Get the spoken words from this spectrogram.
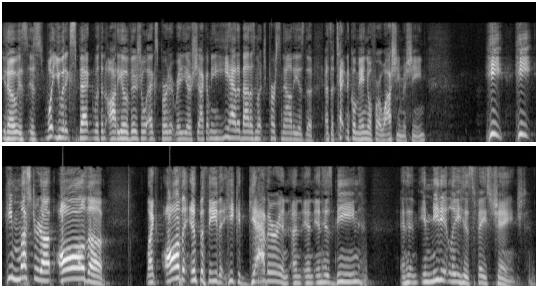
you know, is, is what you would expect with an audiovisual expert at Radio Shack. I mean, he had about as much personality as, the, as a technical manual for a washing machine. He, he, he mustered up all the like all the empathy that he could gather in, in, in, in his being, and immediately his face changed. And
